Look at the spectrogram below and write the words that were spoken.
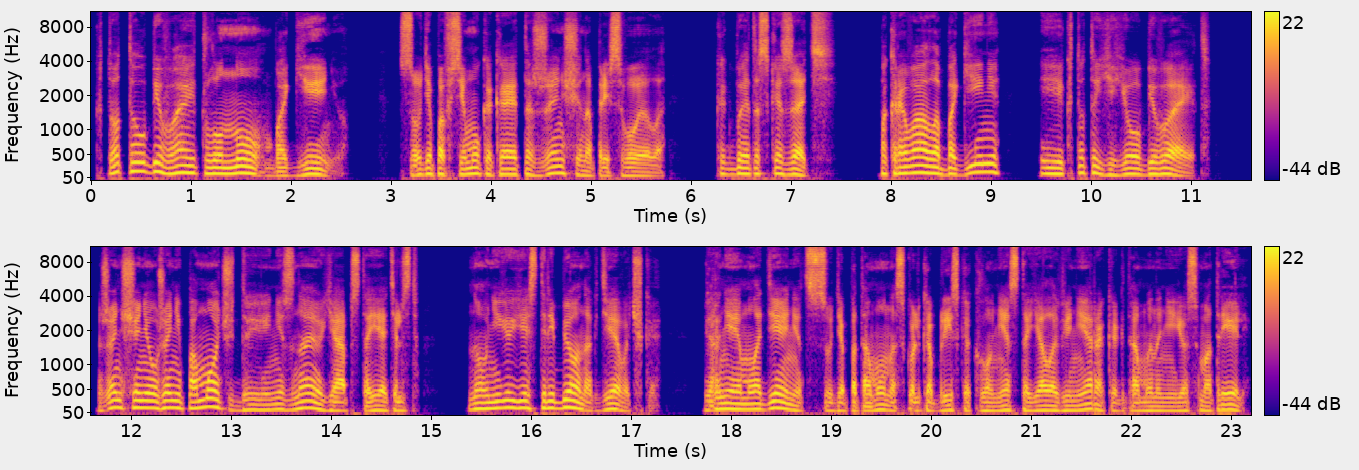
Кто-то убивает Луну, богиню. Судя по всему, какая-то женщина присвоила. Как бы это сказать? Покрывала богини, и кто-то ее убивает. Женщине уже не помочь, да и не знаю я обстоятельств. Но у нее есть ребенок, девочка. Вернее, младенец, судя по тому, насколько близко к Луне стояла Венера, когда мы на нее смотрели.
